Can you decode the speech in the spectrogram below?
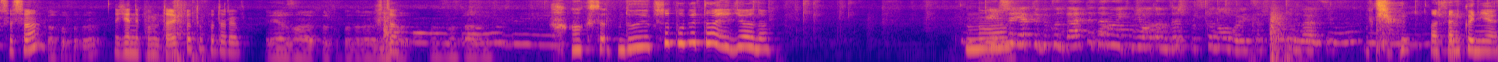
Що що? Хто то подарив? Я не пам'ятаю, хто то подарив. Я знаю, хто то подарив. Хто? З Наталі. А, Кса... Да, як все пам'ятає, Діана. Він Ну, же як тобі конверти дарують, в нього там теж проскановується, що в конверті. Арсенко ні.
